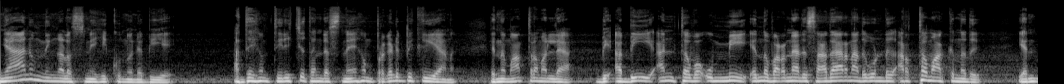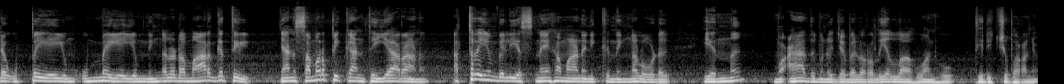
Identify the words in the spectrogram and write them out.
ഞാനും നിങ്ങളെ സ്നേഹിക്കുന്നു നബിയെ. അദ്ദേഹം തിരിച്ച് തന്റെ സ്നേഹം പ്രകടിപ്പിക്കുകയാണ് എന്ന് മാത്രമല്ല ബി അബി അൻതവ ഉമ്മി എന്ന് പറഞ്ഞാൽ സാധാരണ അതുകൊണ്ട് അർത്ഥമാക്കുന്നത് എന്റെ ഉപ്പയെയും ഉമ്മയെയും നിങ്ങളുടെ മാർഗത്തിൽ ഞാൻ സമർപ്പിക്കാൻ തയ്യാറാണ്. അത്രയും വലിയ സ്നേഹമാണ് എനിക്ക് നിങ്ങളോട് എന്ന് മുആദുബിനു ജബൽ റളിയല്ലാഹു അൻഹു തിരിച്ചു പറഞ്ഞു.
